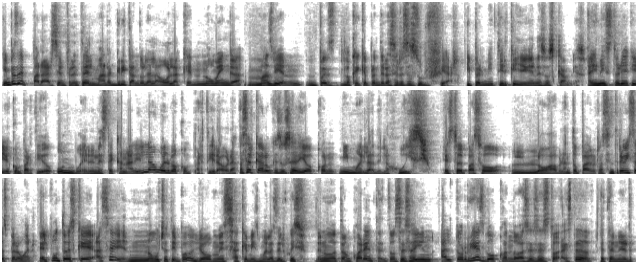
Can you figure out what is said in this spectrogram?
Y en vez de pararse enfrente del mar gritándole a la ola que no venga, más bien pues lo que hay que aprender a hacer es surfear y permitir que lleguen esos cambios. Hay una historia que yo he compartido un buen en este canal y la vuelvo a compartir ahora acerca de lo que sucedió con mi muela del juicio. Esto de paso lo habrán topado en otras entrevistas, pero bueno, el punto es que hace no mucho tiempo yo me saqué mis muelas del juicio. De nuevo tengo 40. Entonces hay un alto riesgo cuando haces esto a esta edad de tener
